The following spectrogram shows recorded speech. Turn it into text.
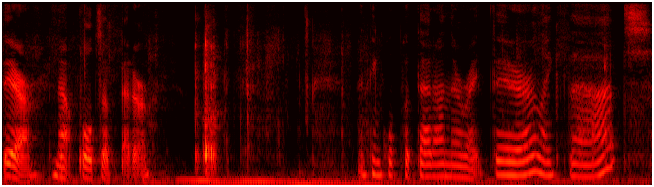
There, that folds up better. I think we'll put that on there right there, like that.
